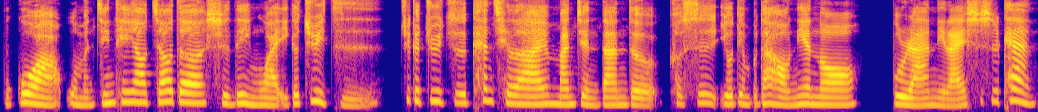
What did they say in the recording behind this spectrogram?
不过啊，我们今天要教的是另外一个句子。这个句子看起来蛮简单的，可是有点不太好念哦。不然你来试试看。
